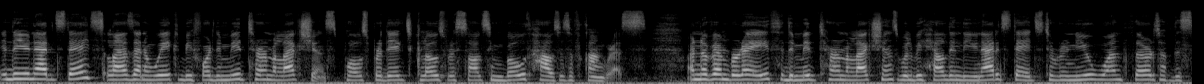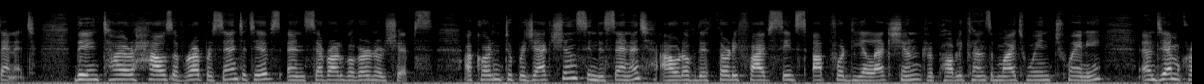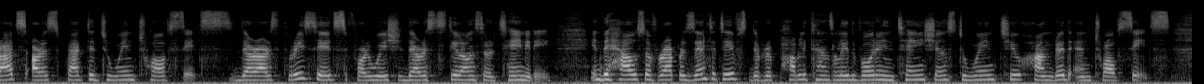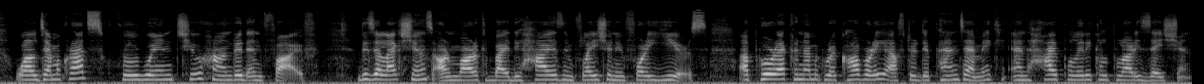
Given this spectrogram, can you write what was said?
In the United States, less than a week before the midterm elections, polls predict close results in both houses of Congress. On November 8th, the midterm elections will be held in the United States to renew one third of the Senate, the entire House of Representatives, and several governorships. According to projections in the Senate, out of the 35 seats up for the election, Republicans might win 20, and Democrats are expected to win 12 seats. There are three seats for which there is still uncertainty. In the House of Representatives, the Republicans lead voting intentions to win 212 seats, while Democrats could win 205. These elections are marked by the highest inflation in 40 years, a poor economic recovery after the pandemic, and high political polarization.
